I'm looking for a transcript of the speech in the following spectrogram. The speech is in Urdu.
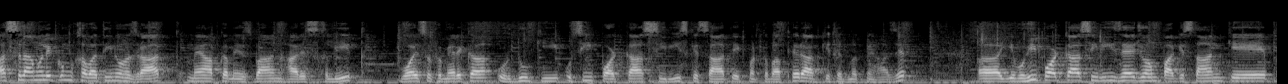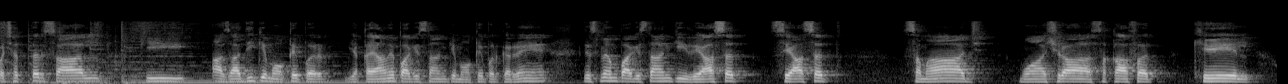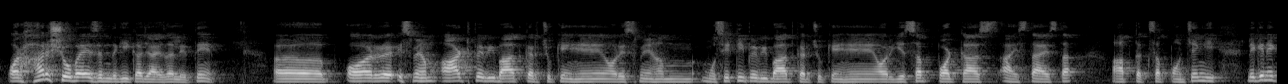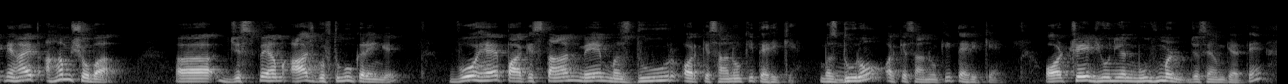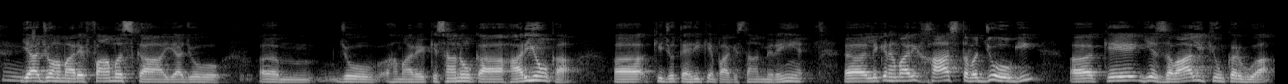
السلام علیکم خواتین و حضرات، میں آپ کا میزبان Haris Khaleeq voice of America Urdu کی اسی پوڈ کاسٹ سیریز کے ساتھ ایک مرتبہ پھر آپ کی خدمت میں حاضر۔ یہ وہی پوڈ کاسٹ سیریز ہے جو ہم پاکستان کے پچہتر سال کی آزادی کے موقع پر یا قیام پاکستان کے موقع پر کر رہے ہیں، جس میں ہم پاکستان کی ریاست، سیاست، سماج، معاشرہ، ثقافت، کھیل اور ہر شعبہ زندگی کا جائزہ لیتے ہیں۔ اور اس میں ہم آرٹ پہ بھی بات کر چکے ہیں اور اس میں ہم موسیقی پہ بھی بات کر چکے ہیں اور یہ سب پوڈ کاسٹ آہستہ آہستہ آپ تک سب پہنچیں گی۔ لیکن ایک نہایت اہم شعبہ جس پہ ہم آج گفتگو کریں گے وہ ہے پاکستان میں مزدور اور کسانوں کی تحریکیں۔ مزدوروں اور کسانوں کی تحریکیں۔ اور ٹریڈ یونین موومنٹ جسے ہم کہتے ہیں یا جو ہمارے فارمرس کا یا جو جو ہمارے کسانوں کا ہاریوں کا کی جو تحریکیں پاکستان میں رہی ہیں۔ لیکن ہماری خاص توجہ ہوگی کہ یہ زوال کیوں کر ہوا؟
